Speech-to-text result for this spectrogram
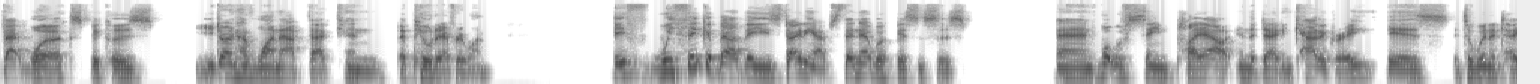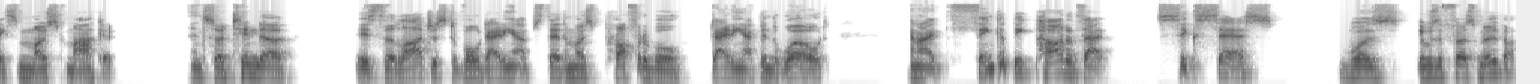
that works because you don't have one app that can appeal to everyone. If we think about these dating apps, they're network businesses. And what we've seen play out in the dating category is it's a winner takes most market. And so Tinder is the largest of all dating apps. They're the most profitable dating app in the world. And I think a big part of that success was it was a first mover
